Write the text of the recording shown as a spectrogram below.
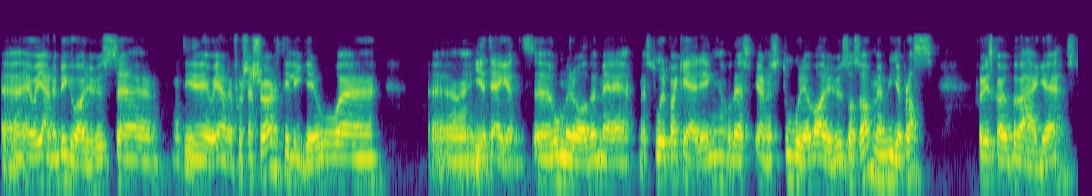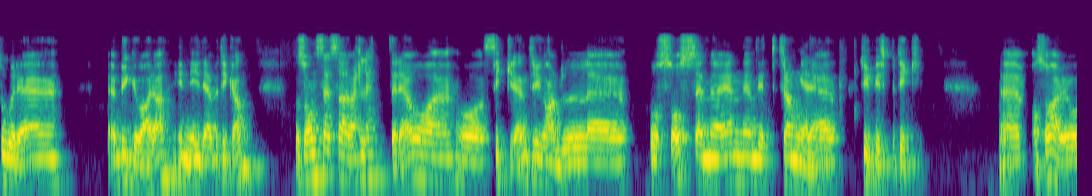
Eh, er jo gjerne byggevarehus eh, de er jo gjerne for seg sjøl. De ligger jo i et eget område med, med, stor parkering, og det er gjerne store varehus også, med mye plass. For vi skal jo bevege store byggevarer inne i de butikkene. Og sånn sett så har det vært lettere å, å sikre en trygg handel hos oss enn en, en litt trangere typisk butikk. Og så er det jo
